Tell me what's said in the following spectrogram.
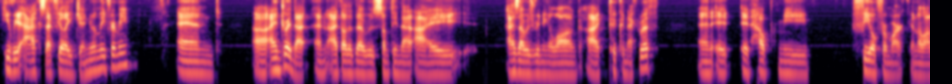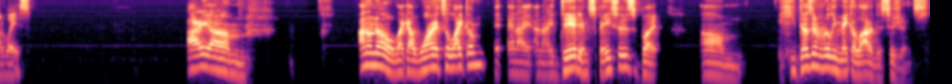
he reacts i feel like genuinely for me. And uh, i enjoyed that. And i thought that that was something that i as i was reading along i could connect with. And it it helped me feel for mark in a lot of ways. I um I don't know, like I wanted to like him and I and I did in spaces, but um he doesn't really make a lot of decisions.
